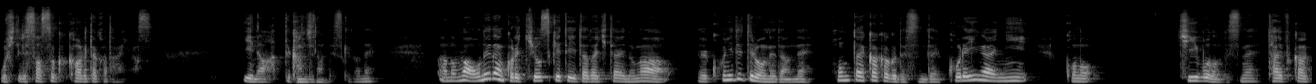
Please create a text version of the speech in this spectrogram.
お一人早速買われた方がいます。いいなって感じなんですけどね。あの、まあ、お値段これ気をつけていただきたいのが、ここに出てるお値段ね、本体価格ですんで、これ以外に、このキーボードですね。タイプカ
